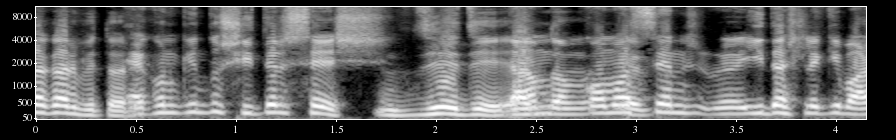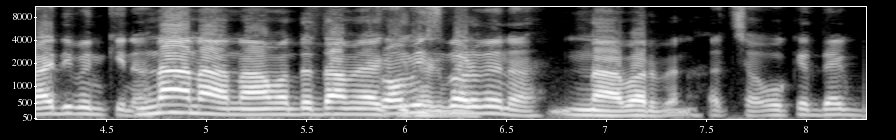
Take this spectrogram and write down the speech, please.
টাকার ভিতরে। এখন কিন্তু শীতের শেষ। জি জি দাম একদম কমাচ্ছেন ঈদ আসলে কি বাড়াই দিবেন কিনা? না না না আমাদের দামে প্রমিস বাড়বে না? না বাড়বে না। আচ্ছা ওকে দেখব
